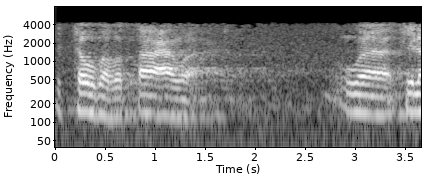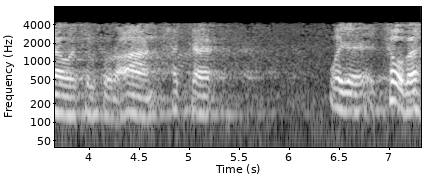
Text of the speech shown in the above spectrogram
بالتوبة والطاعة و وتلاوة القرآن حتى والتوبة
